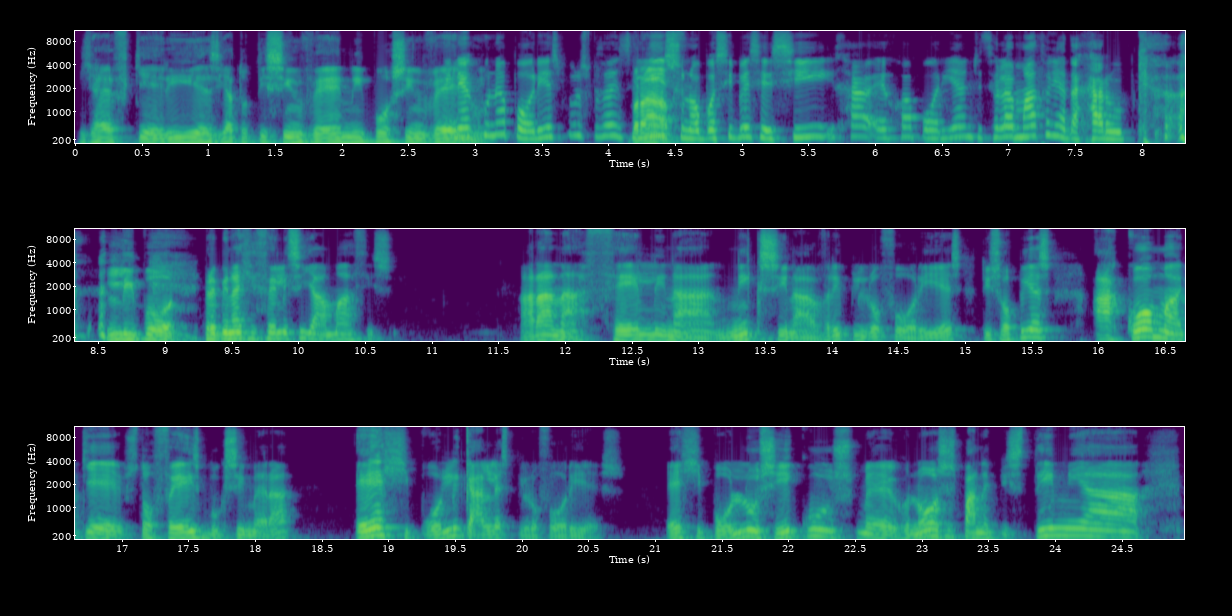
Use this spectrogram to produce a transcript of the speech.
για ευκαιρίες, για το τι συμβαίνει, πώς συμβαίνει. Είναι έχουν απορίες που προσπαθούν να Μπράβο. λύσουν. Όπως είπες εσύ, είχα- έχω απορία και θέλω να μάθω για τα χαρούπια. Λοιπόν, πρέπει να έχει θέληση για μάθηση. Άρα να θέλει να ανοίξει, να βρει πληροφορίες, τις οποίες ακόμα και στο facebook σήμερα έχει πολύ καλές πληροφορίες. Έχει πολλούς οίκους με γνώσεις, πανεπιστήμια, ε,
